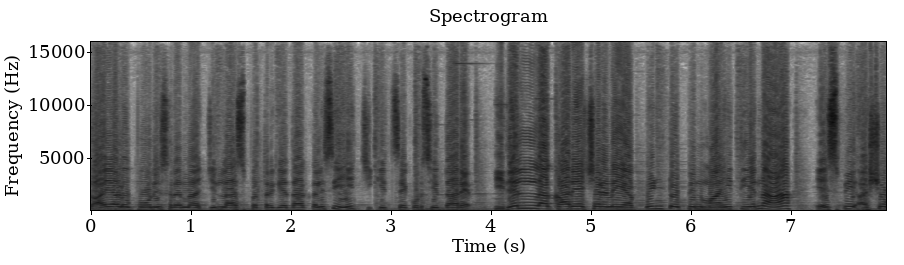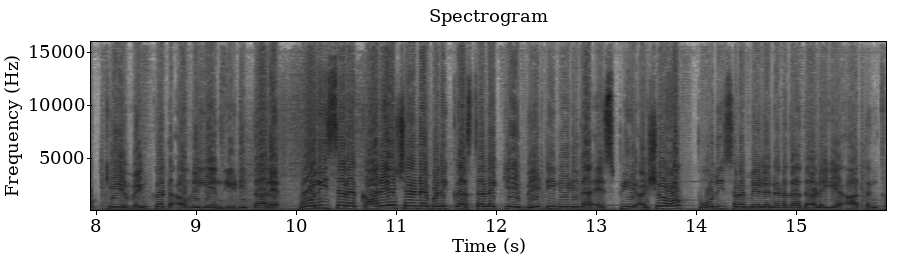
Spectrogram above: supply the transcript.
ಗಾಯಾಳು ಪೊಲೀಸರನ್ನ ಜಿಲ್ಲಾಸ್ಪತ್ರೆಗೆ ದಾಖಲಿಸಿ ಚಿಕಿತ್ಸೆ ಕೊಡಿಸಿದ್ದಾರೆ. ಇದೆಲ್ಲ ಕಾರ್ಯಾಚರಣೆಯ ಪಿನ್ ಟು ಪಿನ್ ಮಾಹಿತಿಯನ್ನ ಎಸ್ಪಿ ಅಶೋಕ್ ಕೆ ವೆಂಕಟ್ ಅವರಿಗೆ ನೀಡಿದ್ದಾರೆ. ಪೊಲೀಸರ ಕಾರ್ಯಾಚರಣೆ ಬಳಿಕ ಸ್ಥಳಕ್ಕೆ ಭೇಟಿ ನೀಡಿದ ಎಸ್ಪಿ ಅಶೋಕ್ ಪೊಲೀಸರ ಮೇಲೆ ನಡೆದ ದಾಳಿಗೆ ಆತಂಕ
